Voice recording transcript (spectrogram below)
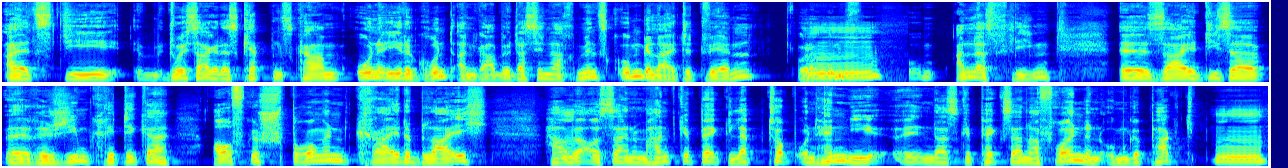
als die Durchsage des Captains kam, ohne jede Grundangabe, dass sie nach Minsk umgeleitet werden oder um, mhm. um anders fliegen, äh, sei dieser äh, Regimekritiker aufgesprungen, kreidebleich, habe mhm. aus seinem Handgepäck Laptop und Handy in das Gepäck seiner Freundin umgepackt mhm.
